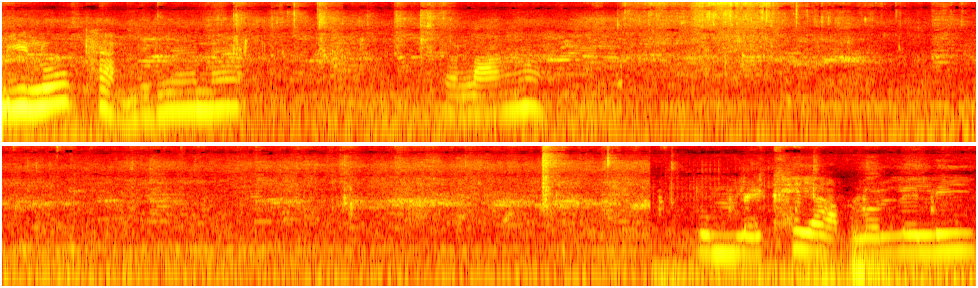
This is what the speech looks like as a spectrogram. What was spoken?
มีลูกถังไปด้วยนะจะล้างหน่อย ลุงเล็กขยับรถเลยรีบ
